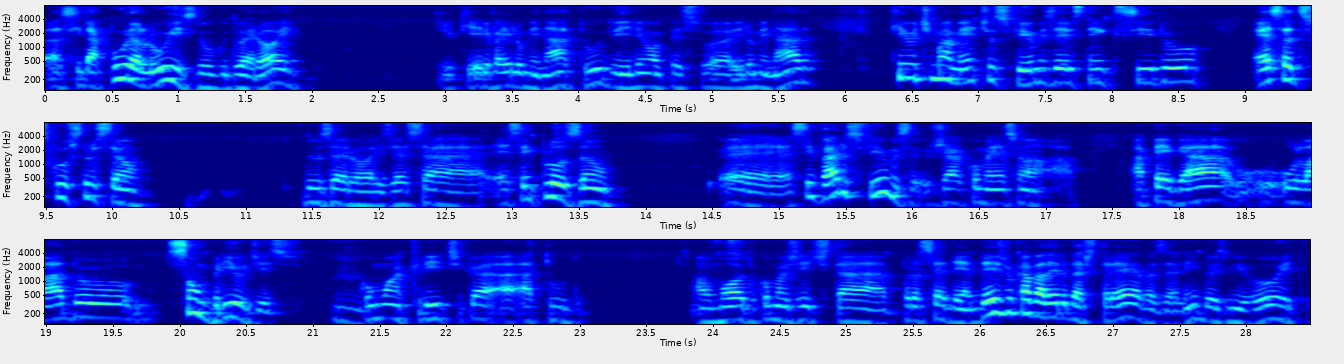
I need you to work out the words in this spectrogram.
assim, da pura luz do, do herói, de que ele vai iluminar tudo e ele é uma pessoa iluminada, que ultimamente os filmes eles têm sido essa desconstrução dos heróis, essa, essa implosão. É, assim, vários filmes já começam a, a pegar o, o lado sombrio disso, hum. como uma crítica a, a tudo, ao modo como a gente está procedendo. Desde o Cavaleiro das Trevas, ali em 2008,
